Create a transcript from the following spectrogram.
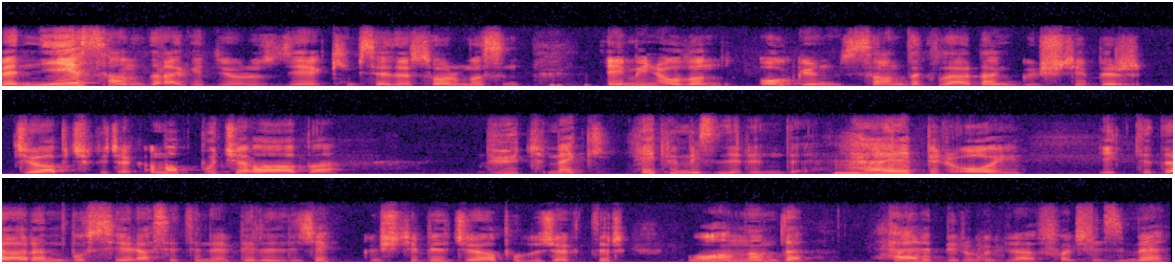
Ve niye sandığa gidiyoruz diye kimse de sormasın. Emin olun o gün sandıklardan güçlü bir cevap çıkacak. Ama bu cevaba büyütmek hepimizin elinde. Her bir oy iktidarın bu siyasetine verilecek güçlü bir cevap olacaktır. O anlamda her bir oyla faşizme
